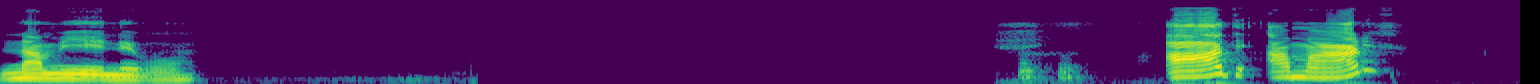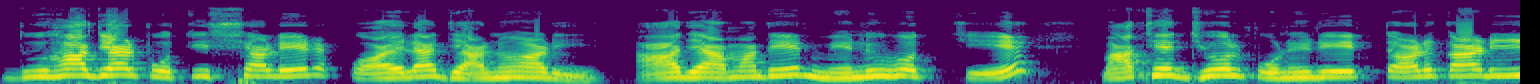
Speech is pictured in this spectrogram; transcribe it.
নামিয়ে নেব। আজ আমার দু হাজার পঁচিশ সালের পয়লা জানুয়ারি, আজ আমাদের মেনু হচ্ছে মাছের ঝোল, পনিরের তরকারি।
